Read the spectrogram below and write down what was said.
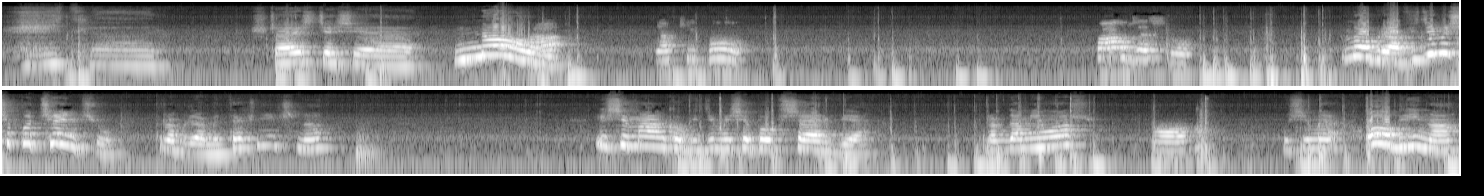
Hitler. Szczęście się. No! A? Jaki Bóg? Pauzę zrób. Dobra, widzimy się po cięciu. Problemy techniczne. I siemanko, widzimy się po przerwie. Prawda, Miłosz? No. Musimy... O, glina!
